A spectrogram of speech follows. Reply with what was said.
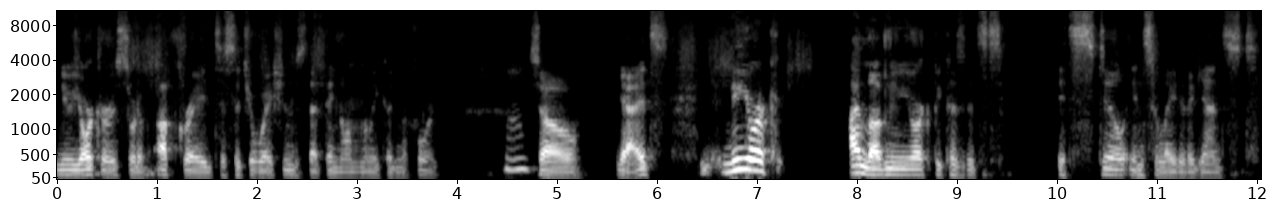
new yorkers sort of upgrade to situations that they normally couldn't afford Well, so yeah, it's New York. I love New York because it's it's still insulated against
